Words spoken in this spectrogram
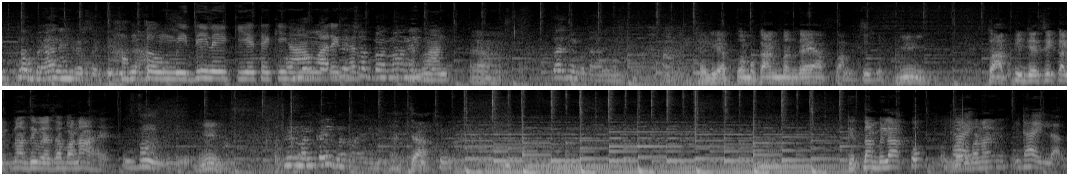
इतना बयान नहीं कर सकते। हम तो उम्मीद ही नहीं किए थे कि हाँ हमारे घर नहीं। भगवान। हाँ। चलिए अब तो मकान बन गया आपका। जी हम्म। तो आपकी जैसी कल्पना थी वैसा बना है? जी जी। हम्म। अपने मन का ही बनाए अच्छा। कितना मिला आपको? घर बनाए? ढाई लाख।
